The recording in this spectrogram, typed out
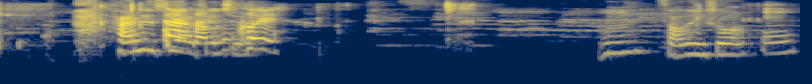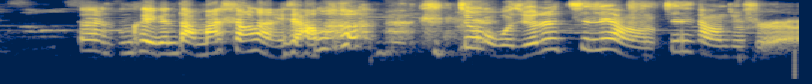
还是但咱们可以。嗯，嫂子你说。嗯。但是咱们可以跟大妈商量一下吗？就是我觉得尽量尽量就是。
